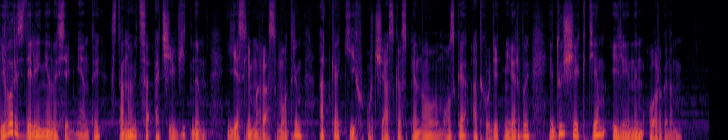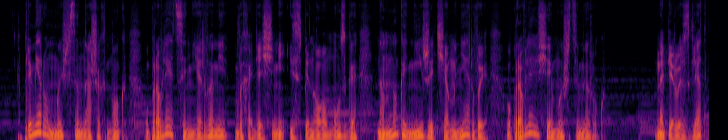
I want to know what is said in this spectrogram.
Его разделение на сегменты становится очевидным, если мы рассмотрим, от каких участков спинного мозга отходят нервы, идущие к тем или иным органам. К примеру, мышцы наших ног управляются нервами, выходящими из спинного мозга намного ниже, чем нервы, управляющие мышцами рук. На первый взгляд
